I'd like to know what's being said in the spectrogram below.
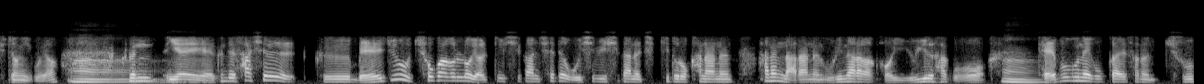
규정이고요. 아. 근, 예, 예. 근데 사실 그 매주 초과 근로 12시간 최대 52시간을 지키도록 하는, 하는 나라는 우리나라가 거의 유일하고 아. 대부분의 국가에서는 주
